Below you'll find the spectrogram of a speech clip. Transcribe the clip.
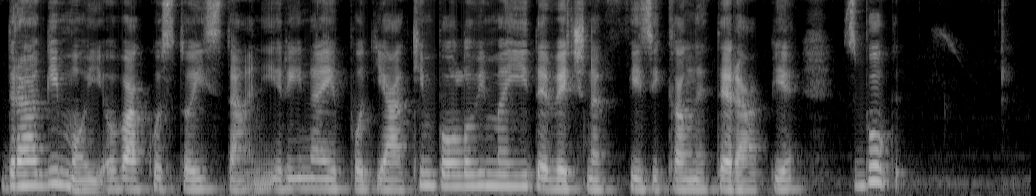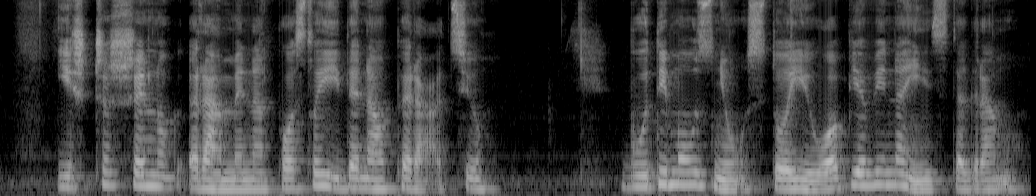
Dragi moji, ovako stoji stanje. Irina je pod jakim bolovima i ide već na fizikalne terapije. Zbog iščašenog ramena posle ide na operaciju. Budimo uz nju, stoji u objavi na Instagramu.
